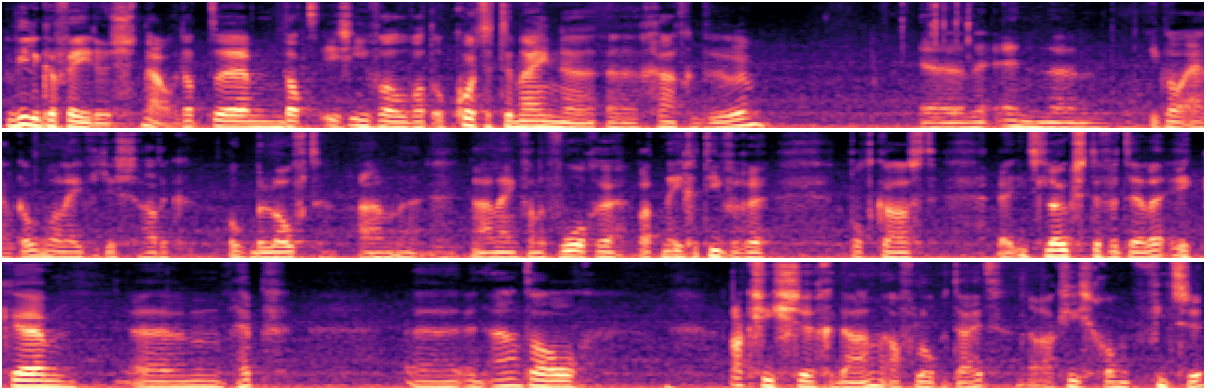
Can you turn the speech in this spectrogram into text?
wielencafé dus. Nou, dat, um, dat is in ieder geval wat op korte termijn uh, uh, gaat gebeuren. en ehm, ik wil eigenlijk ook nog wel eventjes, had ik ook beloofd aan, naar aanleiding van de vorige wat negatievere podcast, iets leuks te vertellen. Ik heb een aantal acties uh, gedaan afgelopen tijd. Nou, acties gewoon fietsen.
